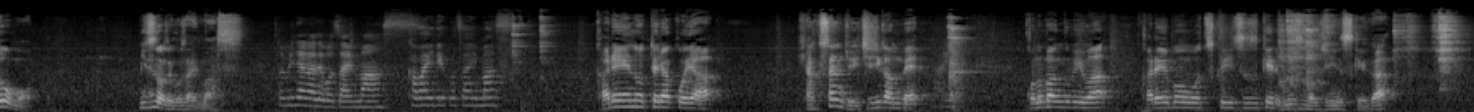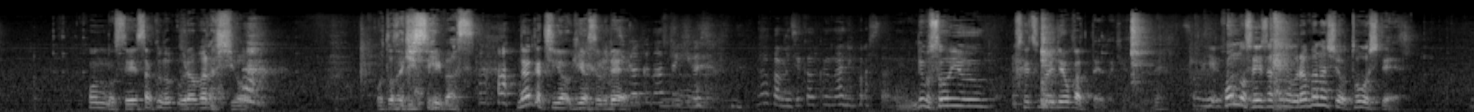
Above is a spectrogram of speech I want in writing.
どうも水野でございます。富永でございます。河合でございます。カレーの寺子屋131時間目。はい。この番組はカレー本を作り続ける水野仁介が本の制作の裏話を お届けしています。なんか違う気がするね。近くなった気がするなんか短くなりましたね、うん。でもそういう説明でよかったような気がするね。本の制作の裏話を通して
